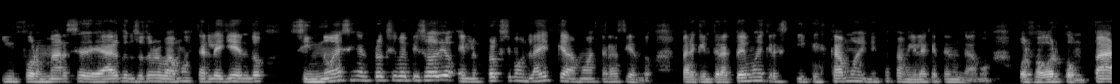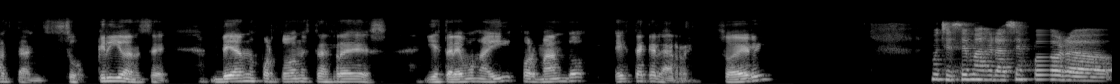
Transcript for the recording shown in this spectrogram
informarse de algo. Nosotros lo vamos a estar leyendo, si no es en el próximo episodio, en los próximos live que vamos a estar haciendo, para que interactuemos y, y crezcamos en esta familia que tengamos. Por favor, compartan, suscríbanse, véanos por todas nuestras redes y estaremos ahí formando este aquelarre. Soeli. Muchísimas gracias por, uh,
